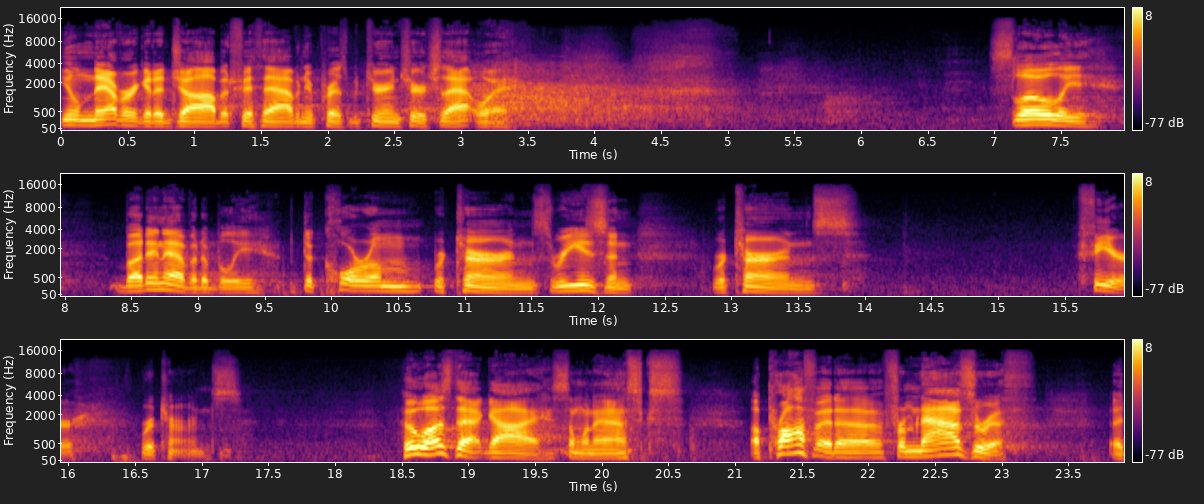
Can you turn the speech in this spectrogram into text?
You'll never get a job at Fifth Avenue Presbyterian Church that way. Slowly, but inevitably, decorum returns, reason returns, fear returns. Who was that guy? Someone asks. A prophet uh, from Nazareth. A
